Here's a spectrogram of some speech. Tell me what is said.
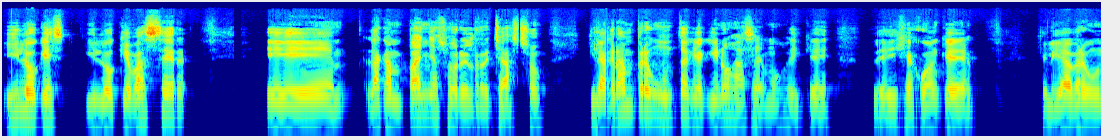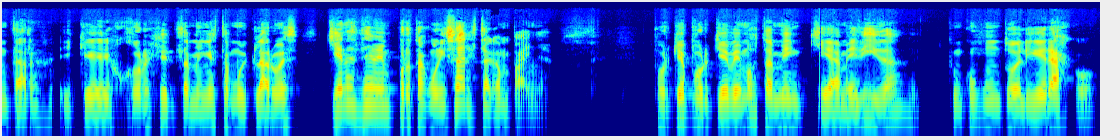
y lo que, y lo que va a ser eh, la campaña sobre el rechazo. Y la gran pregunta que aquí nos hacemos y que le dije a Juan que, que le iba a preguntar y que Jorge también está muy claro es, ¿quiénes deben protagonizar esta campaña? ¿Por qué? Porque vemos también que a medida que un conjunto de liderazgo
